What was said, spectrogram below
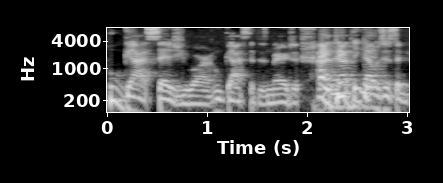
who God says you are and who God said this marriage is. Hey, I, I think that was just a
